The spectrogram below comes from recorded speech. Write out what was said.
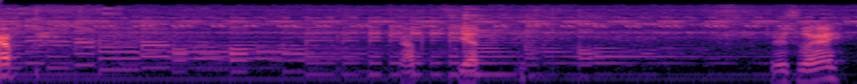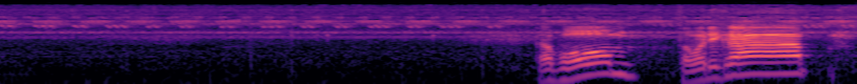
ครับกับเกียดสวยๆครับผม สวัสดีครับ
